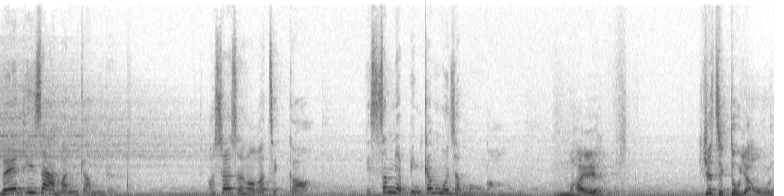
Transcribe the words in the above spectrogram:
女人天生係敏感嘅，我相信我個直覺，你心入邊根本就冇我。唔係啊，一直都有噶。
